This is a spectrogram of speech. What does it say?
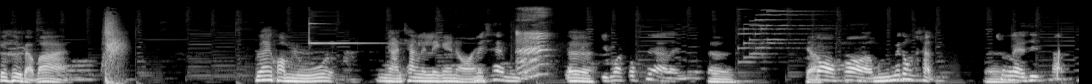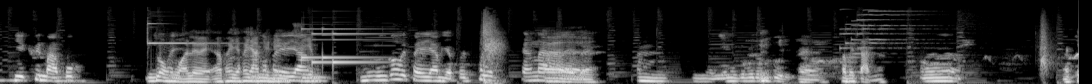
ก็คือแบบว่า เพื่อให้ความรู้ งานช่างเล็กๆน้อยไม่ใช่มึงๆเออคิดว่าก็เพื่ออะไรไม่รู้เออครับก็ก็มึงไม่ต้องขัดเออช่วงแรกที่ขัดที่ขึ้นมาปุ๊บโยงหัวเลยเออพยายามพยายามอยู่ในพยายามทีมมึงก็พยายามอย่าไปพูดข้างหน้าเออะไรอเลยอืมอย่างนี้มึงก็ไม่ต้องพูดเออเข้าไปตัดนะเออโอเค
